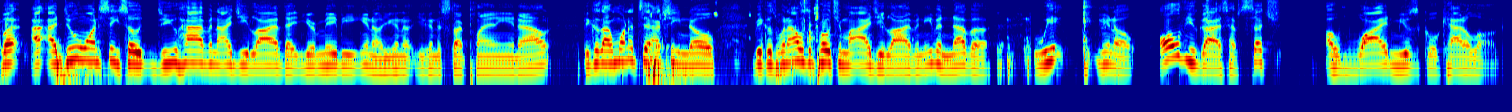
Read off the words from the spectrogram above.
But I, I do want to see. So, do you have an IG live that you're maybe you know you're gonna you're gonna start planning it out? Because I wanted to actually know. Because when I was approaching my IG live, and even never, we you know all of you guys have such a wide musical catalog,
